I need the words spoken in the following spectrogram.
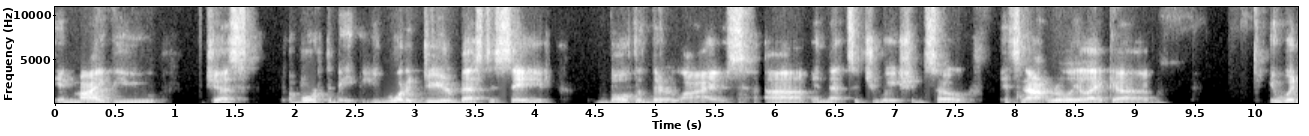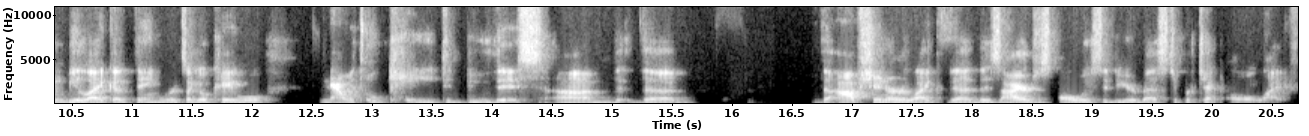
in my view, just abort the baby. You want to do your best to save both of their lives um, in that situation. So it's not really like a, it wouldn't be like a thing where it's like, okay, well, now it's okay to do this. Um, the, the the option or like the desires is always to do your best to protect all life.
